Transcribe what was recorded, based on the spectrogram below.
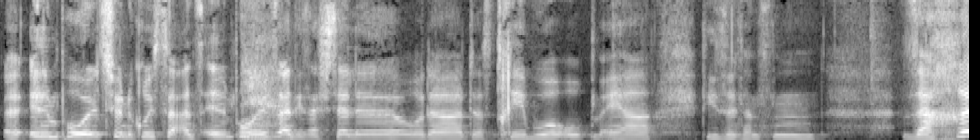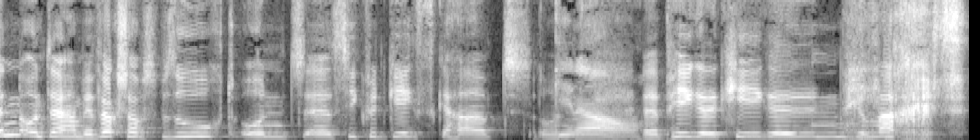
äh, Ilmpuls, schöne Grüße ans Ilmpuls an dieser Stelle oder das Trebur Open Air, diese ganzen Sachen. Und da haben wir Workshops besucht und äh, Secret Gigs gehabt und Genau. äh, Pegelkegeln gemacht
